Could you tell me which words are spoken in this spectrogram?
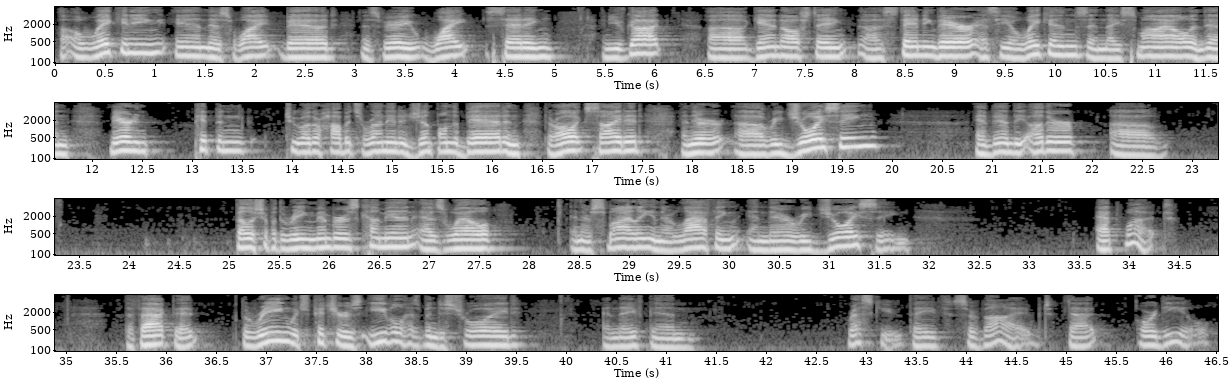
uh, awakening in this white bed, this very white setting. And you've got uh, Gandalf staying, uh, standing there as he awakens, and they smile. And then Merry and Pippin, two other hobbits, run in and jump on the bed, and they're all excited and they're uh, rejoicing and then the other uh, Fellowship of the Ring members come in as well, and they're smiling and they're laughing and they're rejoicing at what? The fact that the ring, which pictures evil, has been destroyed and they've been rescued. They've survived that ordeal.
